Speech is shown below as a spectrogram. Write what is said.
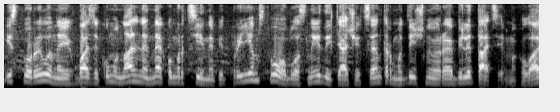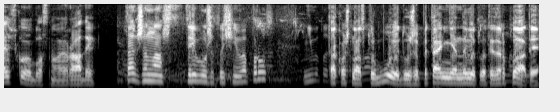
і створили на їх базі комунальне некомерційне підприємство Обласний дитячий центр медичної реабілітації Миколаївської обласної ради. Также нас тревожит очень вопрос. Також нас турбує дуже питання невиплати зарплати,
